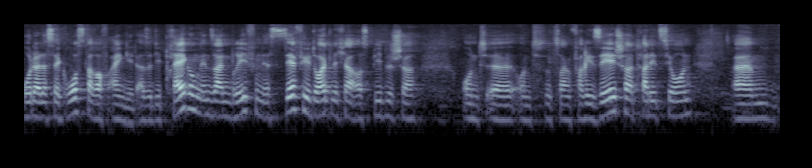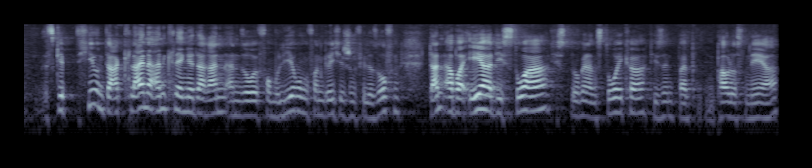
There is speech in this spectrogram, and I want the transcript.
oder dass er groß darauf eingeht. Also die Prägung in seinen Briefen ist sehr viel deutlicher aus biblischer und, äh, und sozusagen pharisäischer Tradition. Ähm, es gibt hier und da kleine Anklänge daran, an so Formulierungen von griechischen Philosophen, dann aber eher die Stoa, die sogenannten Stoiker, die sind bei Paulus näher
